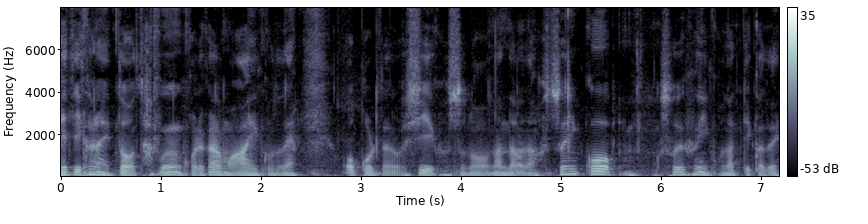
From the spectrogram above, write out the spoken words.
えていかないと、多分これからもああいうことね、起こるだろうし、その、なんだろうな、普通にこう、そういう風にこうなっていくかで、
